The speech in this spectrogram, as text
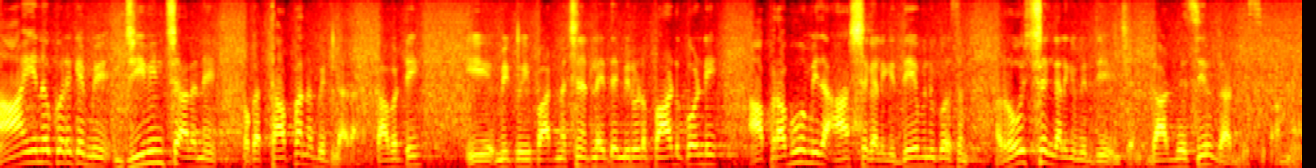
ఆయన కొరకే మీ జీవించాలనే ఒక తపన బిడ్డారా కాబట్టి ఈ మీకు ఈ పాట నచ్చినట్లయితే మీరు కూడా పాడుకోండి. ఆ ప్రభువు మీద ఆశ కలిగి దేవుని కోసం రోషం కలిగి మీరు జీవించండి. God bless you God bless you. అమ్మాయి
